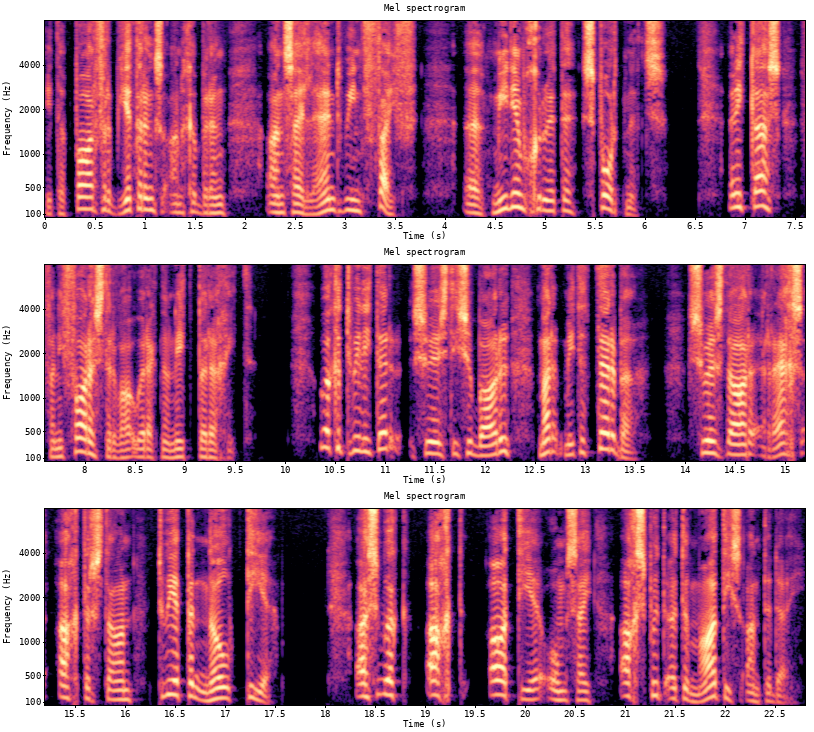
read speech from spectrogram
het 'n paar verbeterings aangebring aan sy Landwind 5, 'n mediumgrootte sportnuts. In die klas van die Forester waaroor ek nou net berig het. Ook 'n 2 liter soos die Subaru, maar met 'n turbo, soos daar regs agter staan 2.0T. As ook 8 AT om sy 8-spoed outomaties aan te dui.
